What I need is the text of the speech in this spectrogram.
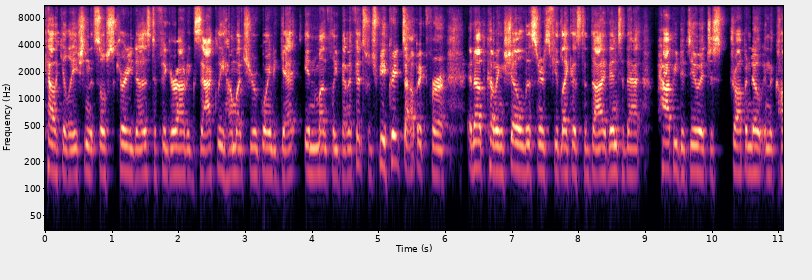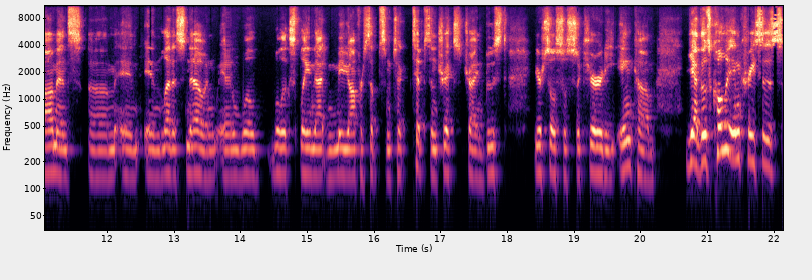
calculation that Social Security does to figure out exactly how much you're going to get in monthly benefits, which would be a great topic for an upcoming show. Listeners, if you'd like us to dive into that, happy to do it. Just drop a note in the comments um, and, and let us know, and, and we'll, we'll explain that and maybe offer some, some t- tips and tricks to try and boost your Social Security income. Yeah, those COLA increases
